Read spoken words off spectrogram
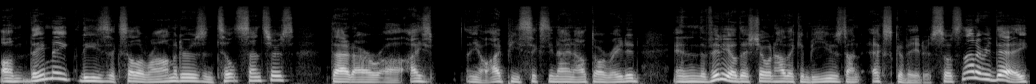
Um, they make these accelerometers and tilt sensors that are uh, you know, IP69 outdoor rated. And in the video, they're showing how they can be used on excavators. So it's not every day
